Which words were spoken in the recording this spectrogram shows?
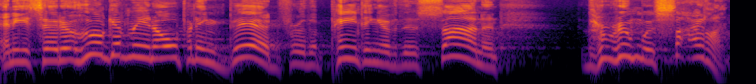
And he said, Who will give me an opening bid for the painting of this son? And the room was silent.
